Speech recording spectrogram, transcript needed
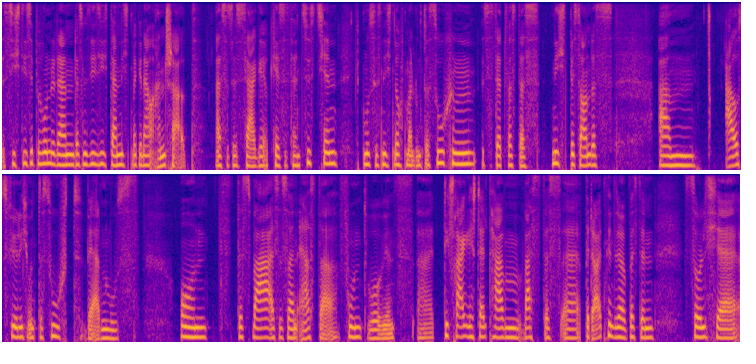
sich diese Befunde dann, dass man sie sich dann nicht mehr genau anschaut. Also dass ich sage, okay, es ist ein Zystchen, ich muss es nicht nochmal untersuchen, es ist etwas, das nicht besonders ähm, ausführlich untersucht werden muss. Und das war also so ein erster Fund, wo wir uns äh, die Frage gestellt haben, was das äh, bedeuten könnte, ob es denn solche,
